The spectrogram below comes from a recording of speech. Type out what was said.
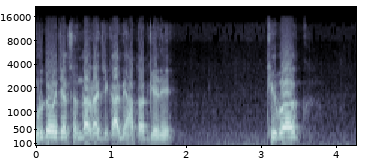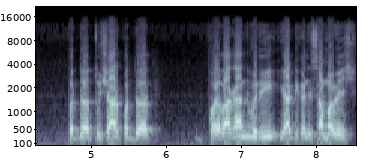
मृद व जलसंधारणाची कामे हातात घेणे ठिबक पद्धत तुषार पद्धत फळबागांवरही या ठिकाणी समावेश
